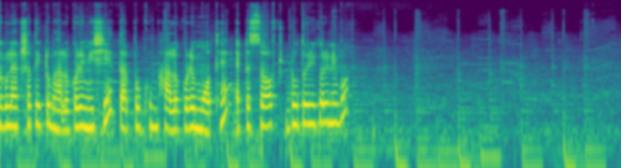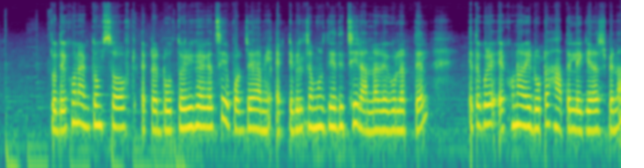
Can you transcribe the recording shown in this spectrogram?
এগুলো একসাথে একটু ভালো করে মিশিয়ে তারপর খুব ভালো করে মথে একটা সফট ডো তৈরি করে নেব। তো দেখুন একদম সফট একটা ডো তৈরি হয়ে গেছে। এ পর্যায়ে আমি এক টেবিল চামচ দিয়ে দিচ্ছি রান্নার রেগুলার তেল। এতে করে এখন আর এই ডোটা হাতে লেগে আসবে না।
